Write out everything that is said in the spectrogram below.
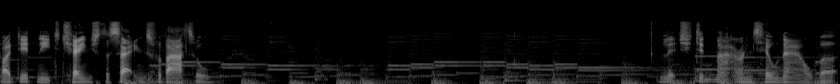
But I did need to change the settings for battle. Literally didn't matter until now, but...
